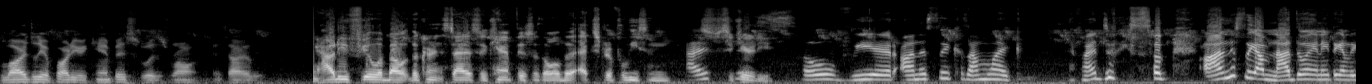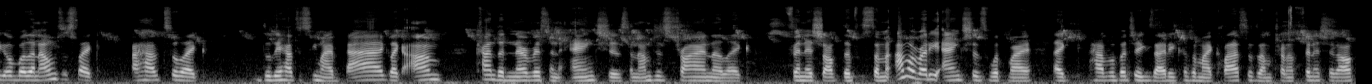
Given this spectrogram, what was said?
largely a part of your campus was wrong entirely. How do you feel about the current status of campus with all the extra police and I security? so weird, honestly, because I'm like, am I doing something? Honestly, I'm not doing anything illegal, but then I'm just like, I have to like, do they have to see my bag? Like, I'm kind of nervous and anxious, and I'm just trying to like finish off the summer I'm already anxious with my like have a bunch of anxiety because of my classes. I'm trying to finish it off,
